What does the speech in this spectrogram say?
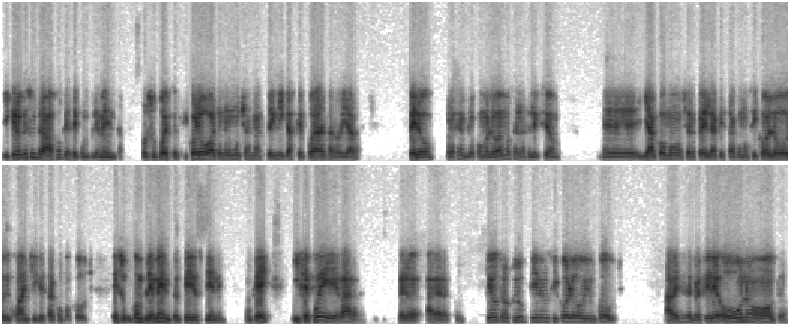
Y creo que es un trabajo que se complementa. Por supuesto, el psicólogo va a tener muchas más técnicas que pueda desarrollar, pero, por ejemplo, como lo vemos en la selección, eh, ya como Sherpela, que está como psicólogo, y Juanchi, que está como coach, es un complemento el que ellos tienen, ¿ok? Y se puede llevar, pero, a ver, ¿qué otro club tiene un psicólogo y un coach? A veces se prefiere o uno o otro,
